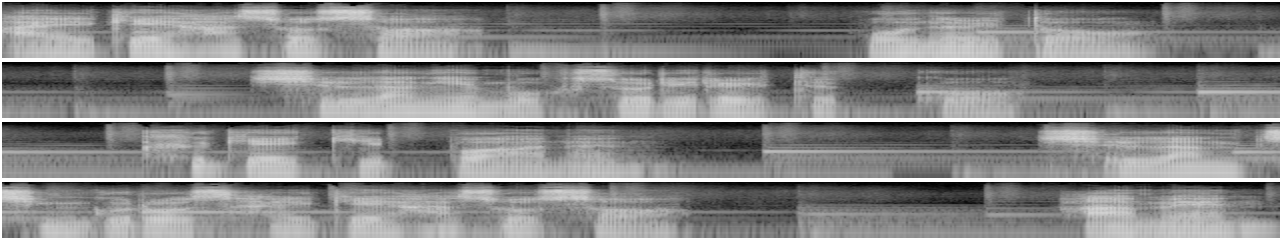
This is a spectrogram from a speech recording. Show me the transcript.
알게 하소서 오늘도 신랑의 목소리를 듣고 크게 기뻐하는 신랑 친구로 살게 하소서 아멘.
